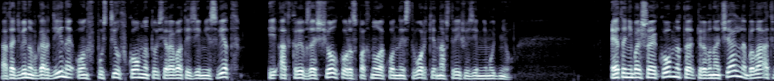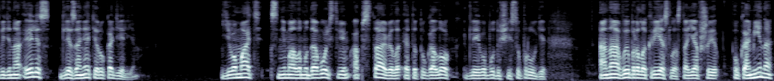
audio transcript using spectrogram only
Отодвинув гардины, он впустил в комнату сероватый зимний свет и, открыв защелку, распахнул оконные створки навстречу зимнему дню. Эта небольшая комната первоначально была отведена Элис для занятий рукоделием. Его мать с немалым удовольствием обставила этот уголок для его будущей супруги. Она выбрала кресла, стоявшие у камина,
